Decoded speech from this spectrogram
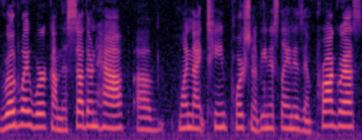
Roadway work on the southern half of 119 portion of Enos Lane is in progress.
